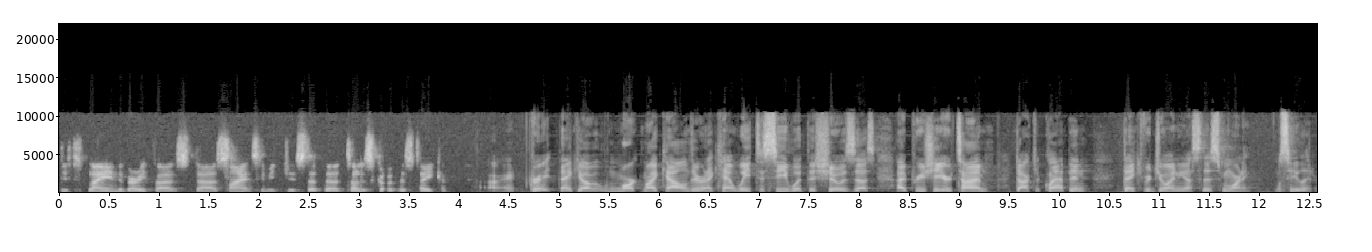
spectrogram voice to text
displaying the very first uh, science images that the telescope has taken. All right, great. Thank you. I'll mark my calendar, and I can't wait to see what this shows us. I appreciate your time, Dr. Clampin. Thank you for joining us this morning. We'll see you later.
